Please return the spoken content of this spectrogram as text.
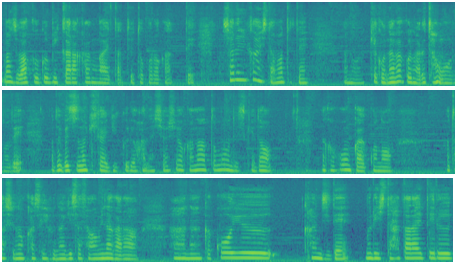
まず枠組みから考えたっていうところがあってそれに関してはまたねあの結構長くなると思うのでまた別の機会にゆっくりお話をしようかなと思うんですけどなんか今回この私の家政婦渚さんを見ながらあなんかこういう感じで無理して働いてる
